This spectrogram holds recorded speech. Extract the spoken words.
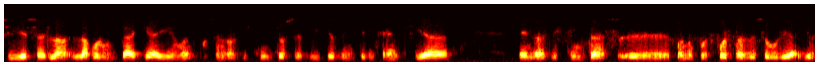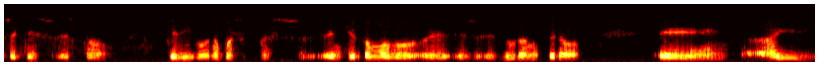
si esa es la, voluntad que hay bueno, pues en los distintos servicios de inteligencia, en las distintas eh, bueno pues fuerzas de seguridad, yo sé que es esto que digo, no pues pues en cierto modo eh, es, es, duro, ¿no? Pero hay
